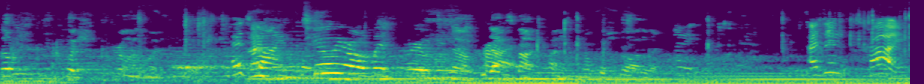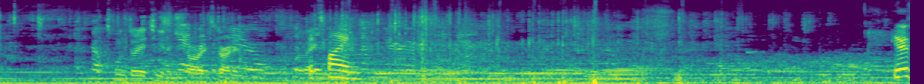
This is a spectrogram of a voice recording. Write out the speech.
No, push the girl out of the way. It's fine. Two-year-old went through. and No, that's not funny. Don't push the girl out of the way. I didn't cry. It's 132. The show already started. It's fine. You guys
